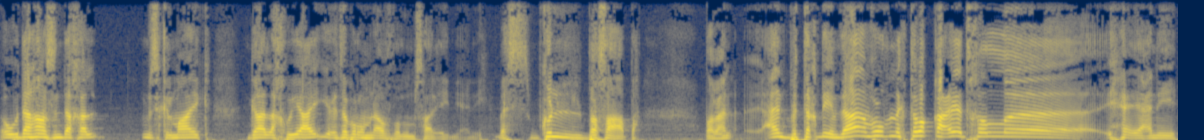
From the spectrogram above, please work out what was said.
ودان هانسن دخل مسك المايك قال أخوياي يعتبرون من أفضل المصارعين يعني. بس بكل بساطة. طبعا أنت بالتقديم ذا المفروض إنك تتوقع يدخل آه، يعني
